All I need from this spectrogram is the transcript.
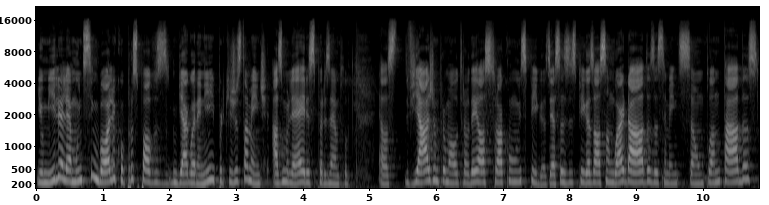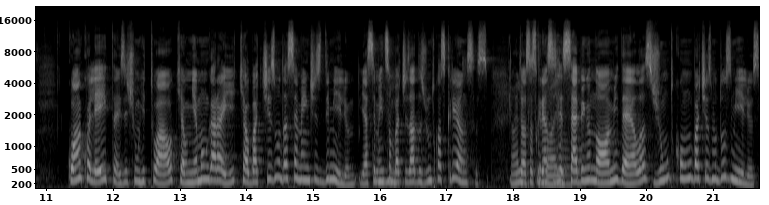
E o milho ele é muito simbólico para os povos Guarani, porque justamente as mulheres, por exemplo, elas viajam para uma outra aldeia, elas trocam espigas. E essas espigas elas são guardadas, as sementes são plantadas. Com a colheita, existe um ritual, que é o Nhamongaraí, que é o batismo das sementes de milho. E as sementes são batizadas junto com as crianças. Olha então, essas crianças simbólico. recebem o nome delas junto com o batismo dos milhos.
